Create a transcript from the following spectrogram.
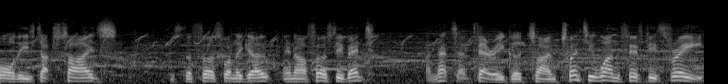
for these Dutch sides. It's the first one to go in our first event, and that's a very good time, 21.53.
